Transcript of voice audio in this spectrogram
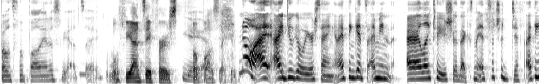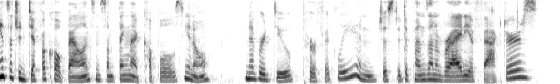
Both football and his fiance. Well, fiance first, Yeah, football yeah. second. No, I, I do get what you're saying. And I think it's, I mean, I, I liked how you shared that because I mean, it's such a diff, I think it's such a difficult balance and something that couples, you know, never do perfectly. And just, it depends on a variety of factors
